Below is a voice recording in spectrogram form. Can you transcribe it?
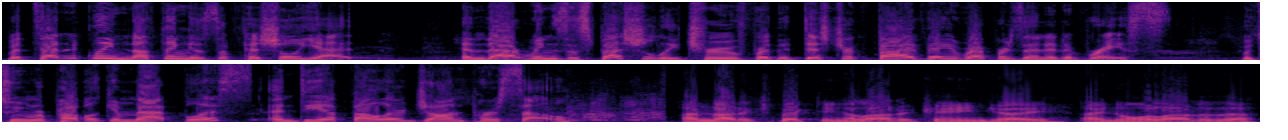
but technically nothing is official yet. And that rings especially true for the District 5A representative race between Republican Matt Bliss and DFLer John Persell. I'm not expecting a lot of change. I, I know a lot of the,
